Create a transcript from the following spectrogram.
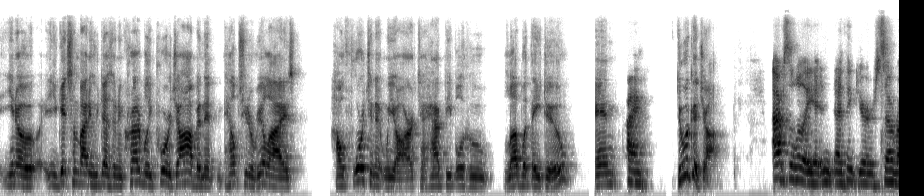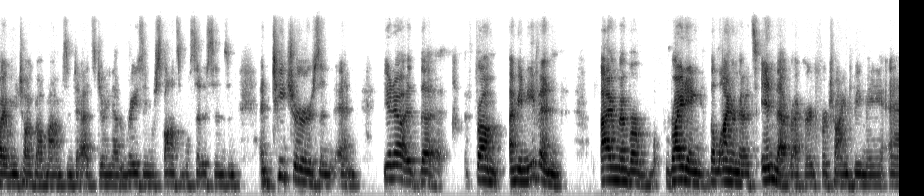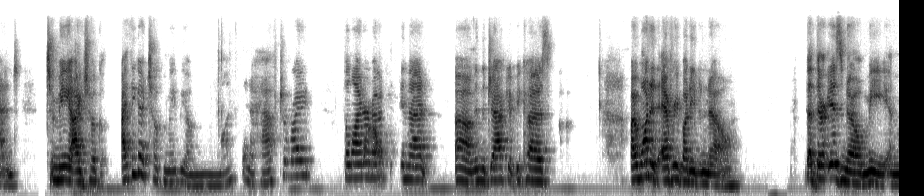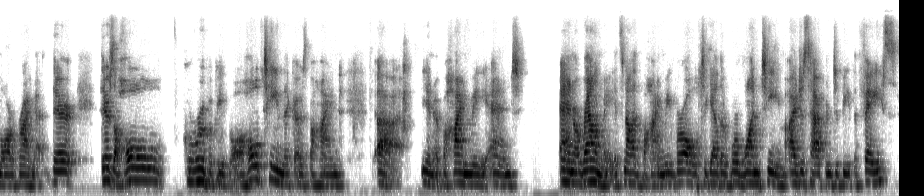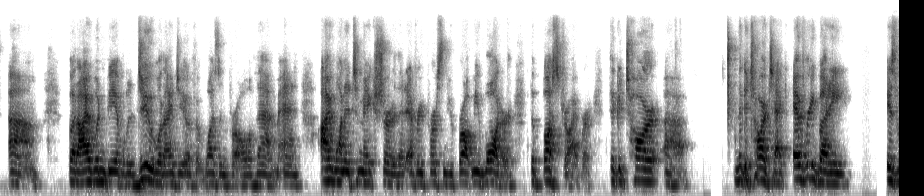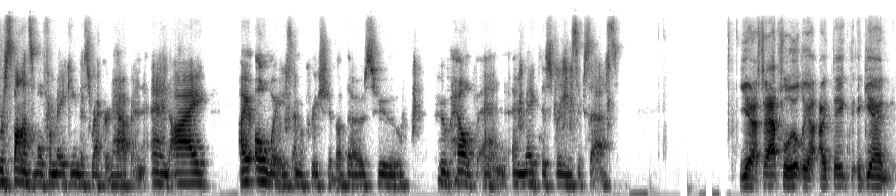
you know you get somebody who does an incredibly poor job and it helps you to realize how fortunate we are to have people who love what they do and right. do a good job Absolutely. And I think you're so right when you talk about moms and dads doing that and raising responsible citizens and and teachers and and you know the from I mean even I remember writing the liner notes in that record for trying to be me and to me I took I think I took maybe a month and a half to write the liner wow. note in that um, in the jacket because I wanted everybody to know that there is no me and Laura Bryna. There, there's a whole group of people, a whole team that goes behind, uh, you know, behind me and and around me. It's not behind me. We're all together. We're one team. I just happen to be the face. Um, but I wouldn't be able to do what I do if it wasn't for all of them. And I wanted to make sure that every person who brought me water, the bus driver, the guitar, uh, the guitar tech, everybody is responsible for making this record happen. And I I always am appreciative of those who who help and and make this dream a success. Yes, absolutely. I think again,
